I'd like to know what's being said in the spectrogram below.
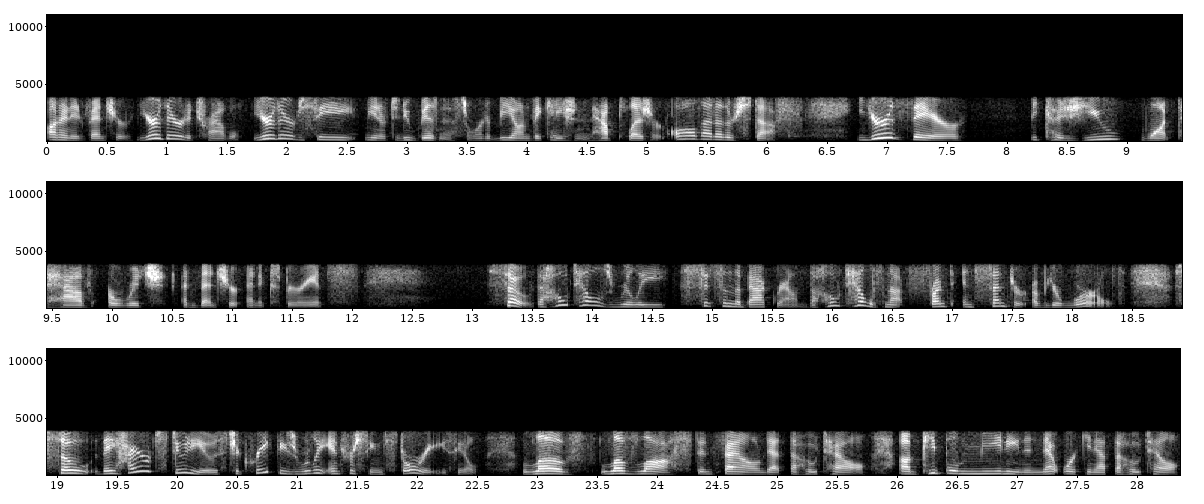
on an adventure. You're there to travel. You're there to see, you know, to do business or to be on vacation and have pleasure, all that other stuff. You're there because you want to have a rich adventure and experience. So the hotels really sits in the background. The hotel is not front and center of your world. So they hired studios to create these really interesting stories. You know, love, love lost and found at the hotel. Um, people meeting and networking at the hotel.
